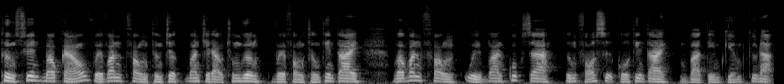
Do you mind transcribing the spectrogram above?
thường xuyên báo cáo về Văn phòng Thường trực Ban Chỉ đạo Trung ương về phòng chống thiên tai và Văn phòng Ủy ban Quốc gia ứng phó sự cố thiên tai và tìm kiếm cứu nạn.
